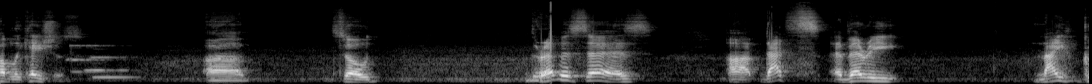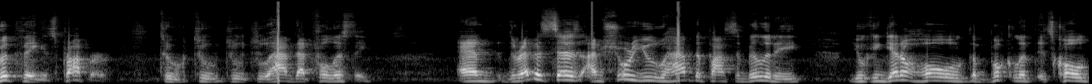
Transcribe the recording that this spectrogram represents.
publications. Uh, so the Rebbe says uh, that's a very nice, good thing. It's proper to to to to have that full listing. And the Rebbe says, I'm sure you have the possibility. You can get a hold the booklet. It's called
